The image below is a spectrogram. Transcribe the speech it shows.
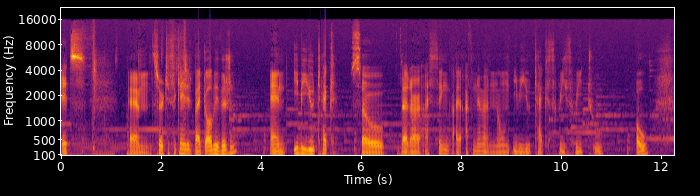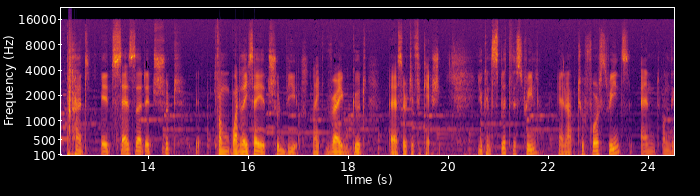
It's um, certificated by Dolby Vision and EBU Tech so that are I think I, I've never known EBU Tech 3320 but it says that it should from what they say it should be like very good uh, certification. You can split the screen and up to four screens. And on the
